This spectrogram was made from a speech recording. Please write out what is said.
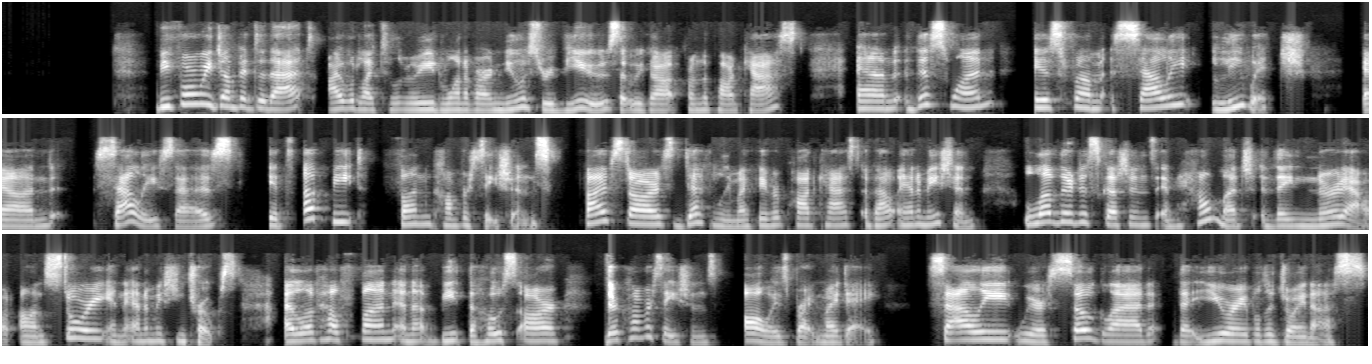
Before we jump into that, I would like to read one of our newest reviews that we got from the podcast. And this one is from Sally Lewich. And Sally says, It's upbeat, fun conversations. Five stars, definitely my favorite podcast about animation. Love their discussions and how much they nerd out on story and animation tropes. I love how fun and upbeat the hosts are. Their conversations always brighten my day. Sally, we are so glad that you are able to join us.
